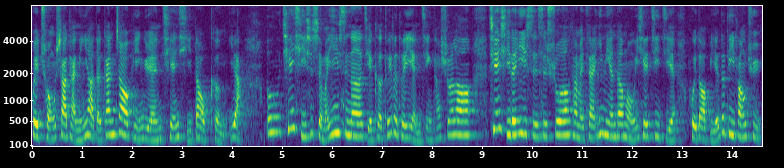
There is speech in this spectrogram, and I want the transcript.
会从萨坦尼亚的干燥平原迁徙到肯亚。哦，迁徙是什么意思呢？杰克推了推眼镜，他说了，迁徙的意思是说，他们在一年的某一些季节会到别的地方去，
